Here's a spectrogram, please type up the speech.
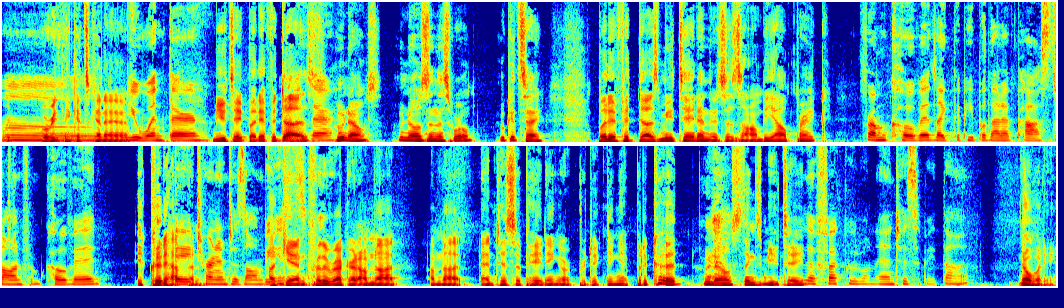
where, where we think it's gonna mm, You went there. mutate. But if it does, who knows? Who knows in this world? Who could say? But if it does mutate and there's a zombie outbreak, From COVID, like the people that have passed on from COVID, it could happen. they turn into zombies. Again, for the record, I'm not I'm not anticipating or predicting it, but it could. Who knows? Things Who mutate. the fuck would want to anticipate that? Nobody.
